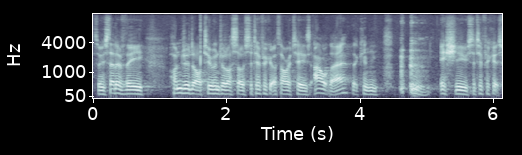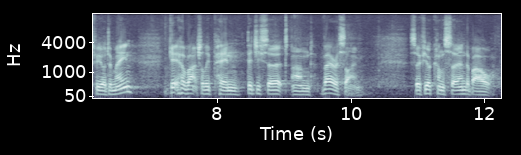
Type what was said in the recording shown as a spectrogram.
So instead of the 100 or 200 or so certificate authorities out there that can issue certificates for your domain, GitHub actually pin DigiCert and VeriSign. So if you're concerned about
